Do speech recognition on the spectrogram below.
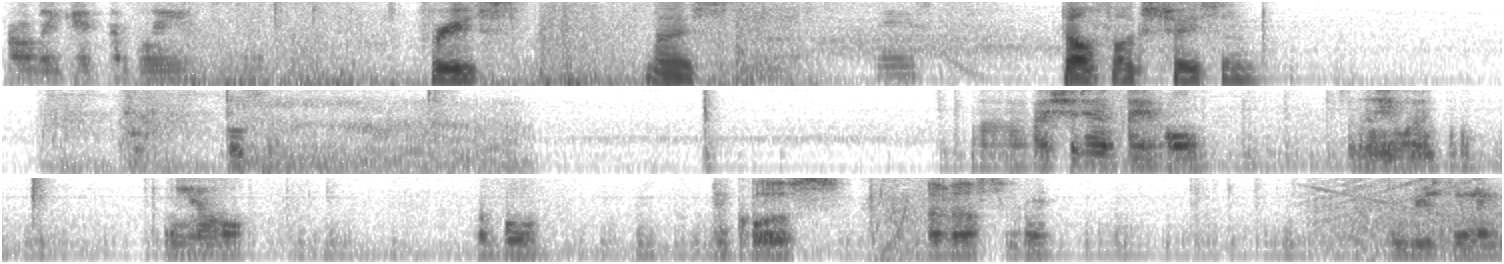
Probably get the blaze. Freeze. Nice. Nice. Delphox chasing. Uh, I should have my ult. Does anyone? You know, Double. I'm close. Enough. I'm resetting.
